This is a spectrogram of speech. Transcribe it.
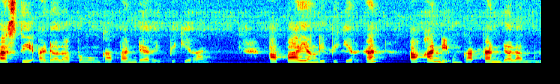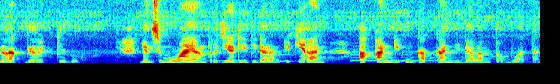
pasti adalah pengungkapan dari pikiran. Apa yang dipikirkan akan diungkapkan dalam gerak-gerik tubuh dan semua yang terjadi di dalam pikiran akan diungkapkan di dalam perbuatan.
